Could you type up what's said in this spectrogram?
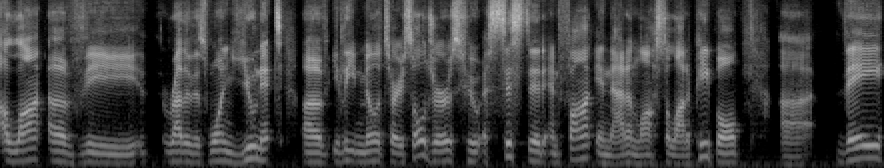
a lot of the rather this one unit of elite military soldiers who assisted and fought in that and lost a lot of people uh, they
